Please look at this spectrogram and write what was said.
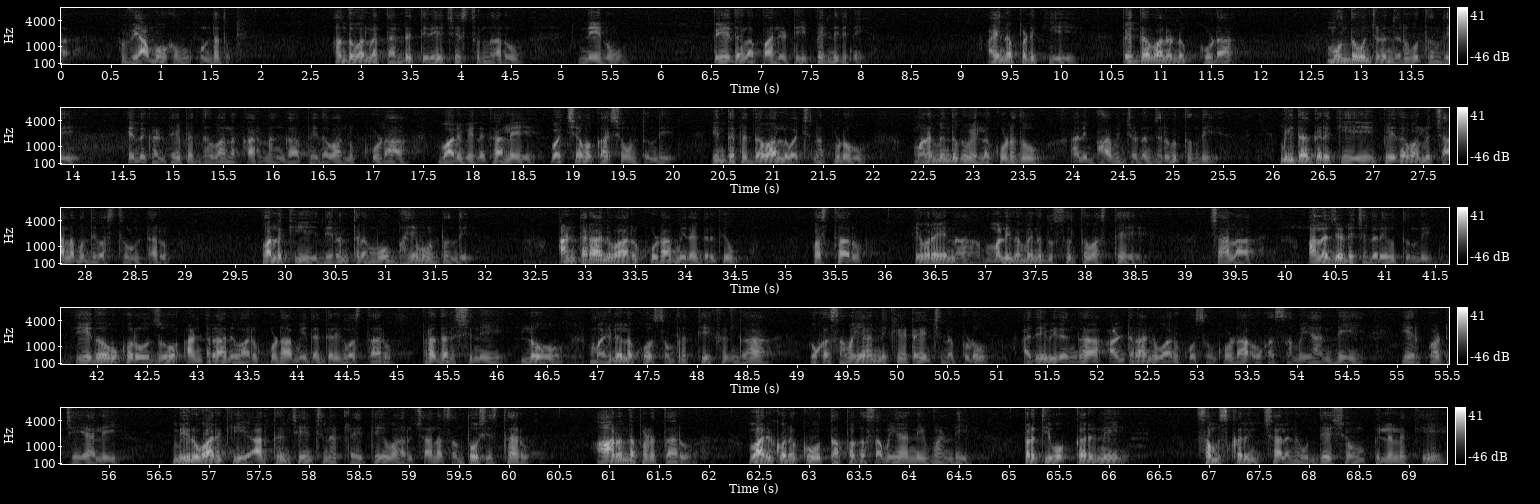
వ్యామోహము ఉండదు. అందువల్ల తండ్రి తెలియచేస్తున్నారు నేను పేదల పాలిటి పెన్నిదిని. అయినప్పటికీ పెద్దవాళ్ళను కూడా ముందు ఉంచడం జరుగుతుంది. ఎందుకంటే పెద్దవాళ్ళ కారణంగా పేదవాళ్ళు కూడా వారి వెనకాలే వచ్చే అవకాశం ఉంటుంది. ఇంత పెద్దవాళ్ళు వచ్చినప్పుడు మనం ఎందుకు వెళ్ళకూడదు అని భావించడం జరుగుతుంది. మీ దగ్గరికి పేదవాళ్ళు చాలామంది వస్తూ ఉంటారు. వాళ్ళకి నిరంతరము భయం ఉంటుంది. అంటరాని వారు కూడా మీ దగ్గరికి వస్తారు. ఎవరైనా మలినమైన దుస్తులతో వస్తే చాలా అలజడి చెలరేగుతుంది. ఏదో ఒక రోజు అంటరాని వారు కూడా మీ దగ్గరికి వస్తారు. ప్రదర్శినిలో మహిళల కోసం ప్రత్యేకంగా ఒక సమయాన్ని కేటాయించినప్పుడు అదేవిధంగా అంటరాని వారి కోసం కూడా ఒక సమయాన్ని ఏర్పాటు చేయాలి. మీరు వారికి అర్థం చేయించినట్లయితే వారు చాలా సంతోషిస్తారు ఆనందపడతారు. వారి కొరకు తప్పక సమయాన్ని ఇవ్వండి. ప్రతి ఒక్కరిని సంస్కరించాలనే ఉద్దేశం పిల్లలకి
